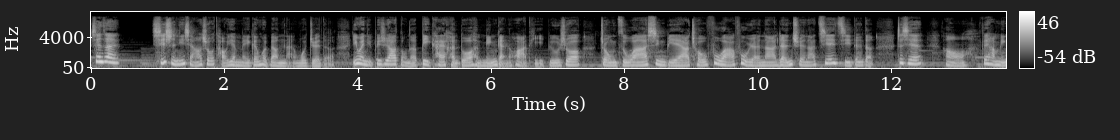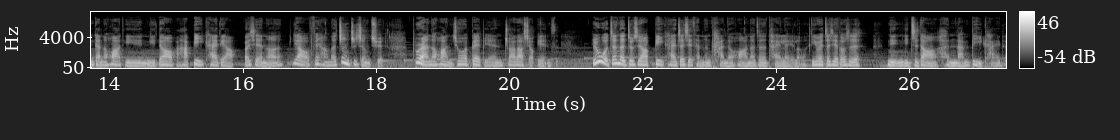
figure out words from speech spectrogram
现在。其实你想要说讨厌梅根会比较难，我觉得，因为你必须要懂得避开很多很敏感的话题，比如说种族啊、性别啊、仇富啊、富人啊、人权啊、阶级等等这些哦非常敏感的话题，你都要把它避开掉，而且呢要非常的政治正确，不然的话你就会被别人抓到小辫子。如果真的就是要避开这些才能谈的话，那真的太累了，因为这些都是你你知道很难避开的。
